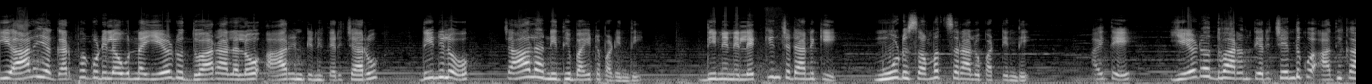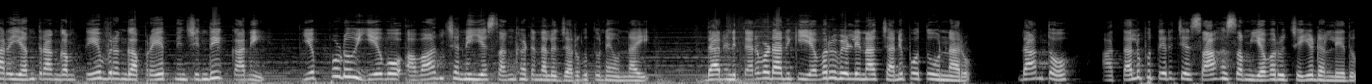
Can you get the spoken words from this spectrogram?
ఈ ఆలయ గర్భగుడిలో ఉన్న ఏడు ద్వారాలలో ఆరింటిని తెరిచారు. దీనిలో చాలా నిధి బయటపడింది. దీనిని లెక్కించడానికి మూడు సంవత్సరాలు పట్టింది. అయితే ఏడో ద్వారం తెరిచేందుకు అధికార యంత్రాంగం తీవ్రంగా ప్రయత్నించింది కానీ ఎప్పుడూ ఏవో అవాంఛనీయ సంఘటనలు జరుగుతూనే ఉన్నాయి. దానిని తెరవడానికి ఎవరు వెళ్ళినా చనిపోతూ ఉన్నారు. దాంతో ఆ తలుపు తెరిచే సాహసం ఎవరూ చేయడం లేదు.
